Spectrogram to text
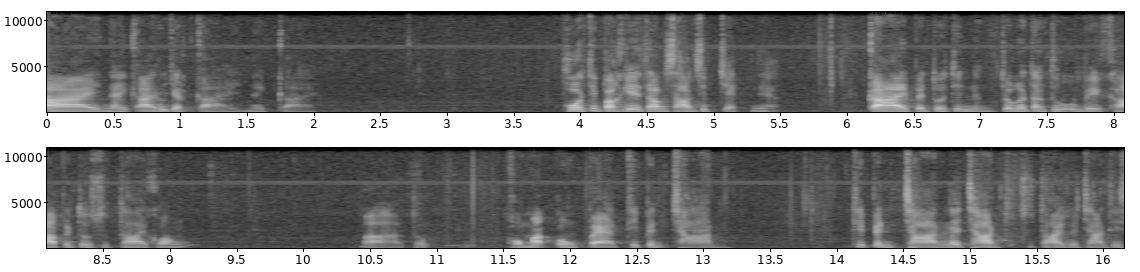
กายในกายรู้จักกายในกาย โพธิปักขิธรรมสามสิบเจ็ดเนี่ยกายเป็นตัวที่หนึ่งจนกระทั่งถึงอุเบกขาเป็นตัวสุดท้ายของอของมรรคองแปดที่เป็นฌาน ที่เป็นฌานและฌานสุดท้ายคือฌานที่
